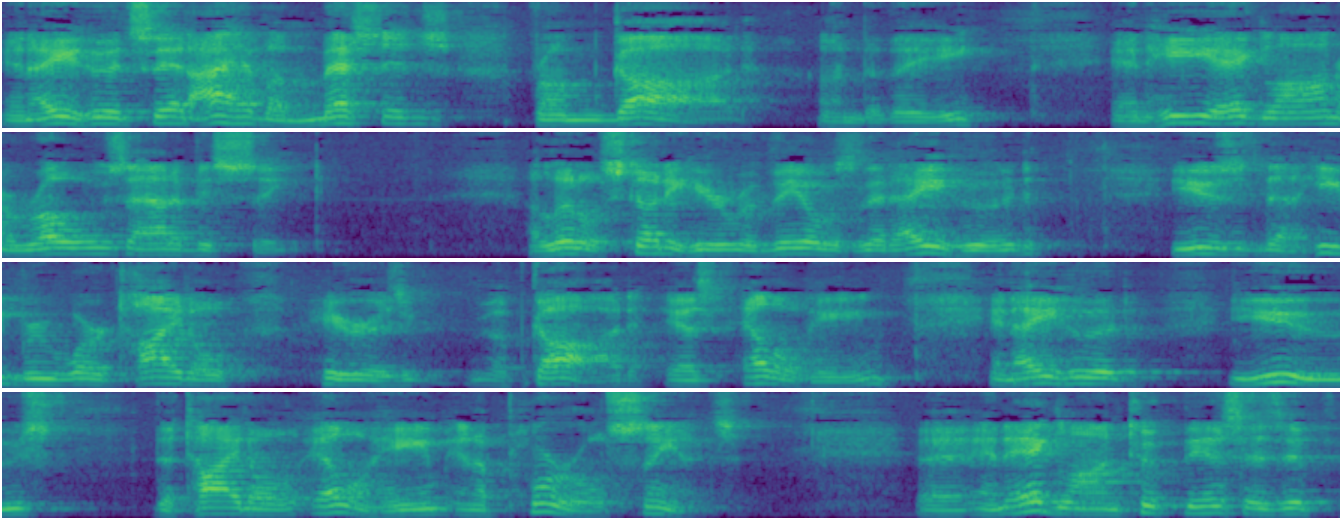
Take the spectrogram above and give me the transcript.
And Ehud said, I have a message from God unto thee. And he, Eglon, arose out of his seat. A little study here reveals that Ehud used the Hebrew word title here as of God as Elohim, and Ehud used the title Elohim in a plural sense. Uh, and Eglon took this as if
